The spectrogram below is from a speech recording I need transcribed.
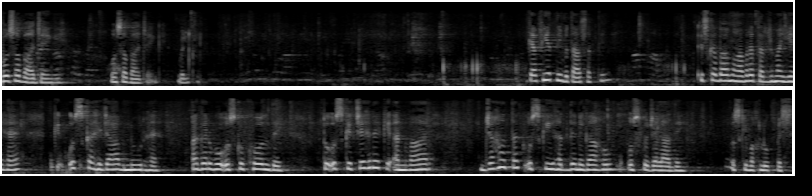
وہ سب آ جائیں گی، وہ سب آ جائیں گی، بالکل۔ کیفیت نہیں بتا سکتی۔ اس کا با محاورہ ترجمہ یہ ہے کہ اس کا حجاب نور ہے۔ اگر وہ اس کو کھول دے، تو اس کے چہرے کے انوار جہاں تک اس کی حد نگاہ ہو، اس کو جلا دے اس کی مخلوق میں سے۔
